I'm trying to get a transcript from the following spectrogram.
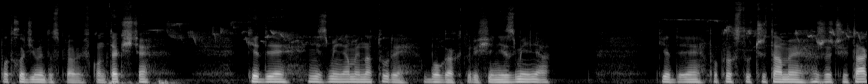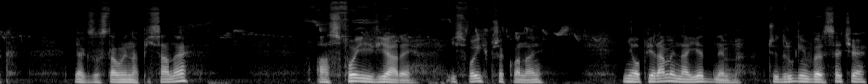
podchodzimy do sprawy w kontekście, kiedy nie zmieniamy natury Boga, który się nie zmienia, kiedy po prostu czytamy rzeczy tak, jak zostały napisane, a swojej wiary i swoich przekonań nie opieramy na jednym czy drugim wersecie,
